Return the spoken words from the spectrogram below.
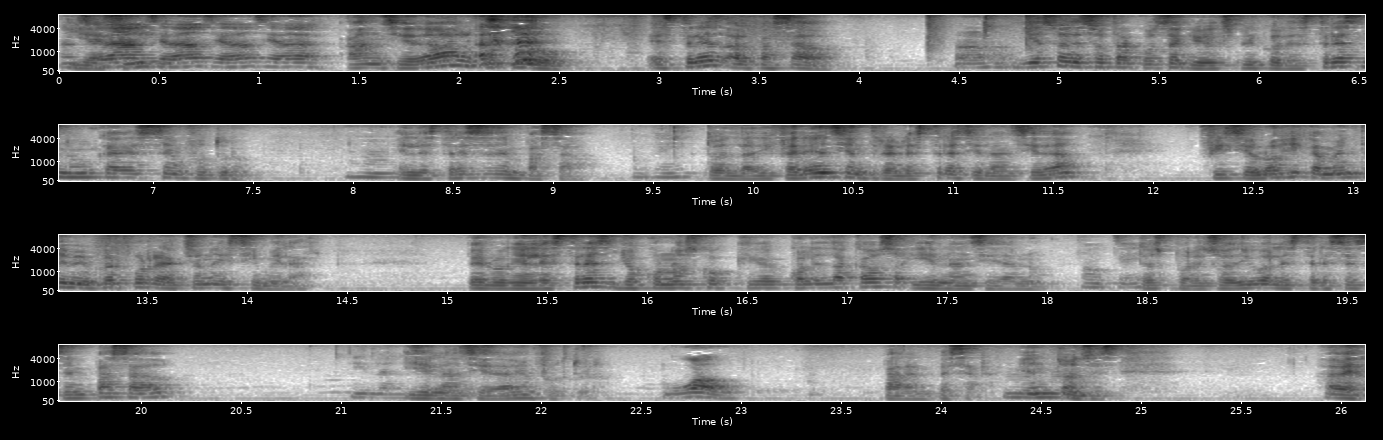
Ansiedad, ansiedad, ansiedad, ansiedad. Ansiedad al futuro, estrés al pasado. Y eso es otra cosa que yo explico. El estrés nunca es en futuro. El estrés es en pasado. Entonces, la diferencia entre el estrés y la ansiedad, fisiológicamente mi cuerpo reacciona similar. Pero en el estrés yo conozco qué, cuál es la causa y en la ansiedad no. Entonces, por eso digo, el estrés es en pasado y la ansiedad, en futuro. Wow. Para empezar. Entonces, a ver,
